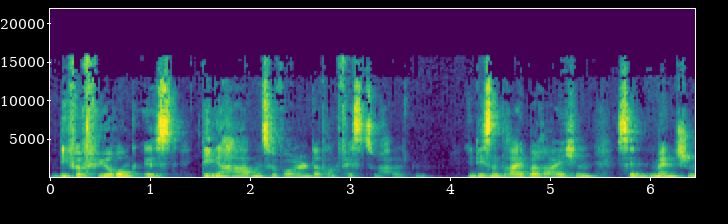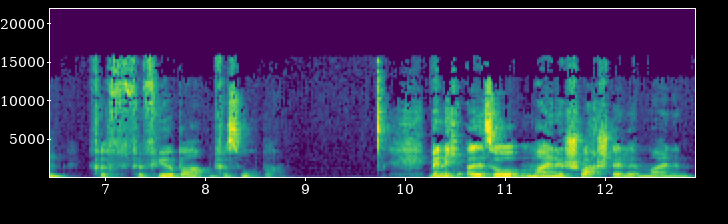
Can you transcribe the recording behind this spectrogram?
die Verführung ist, Dinge haben zu wollen, daran festzuhalten. In diesen drei Bereichen sind Menschen verführbar und versuchbar. Wenn ich also meine Schwachstelle, meinen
